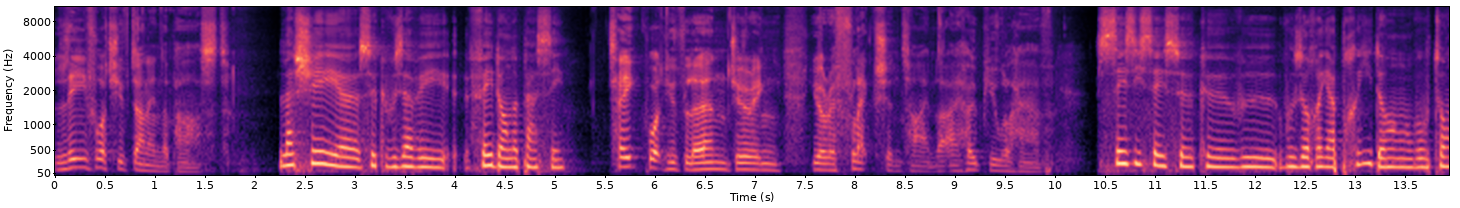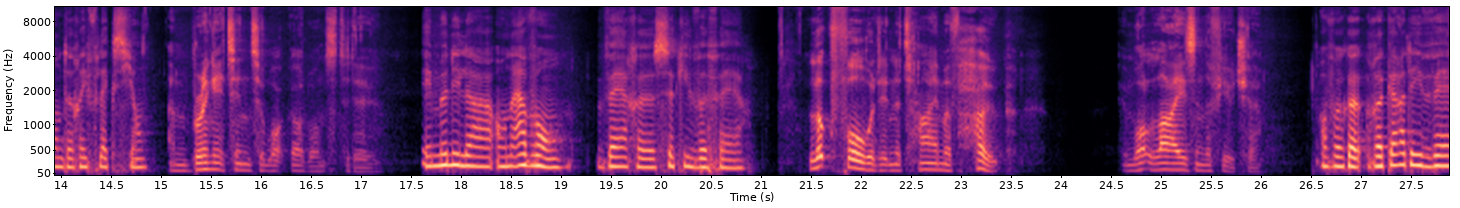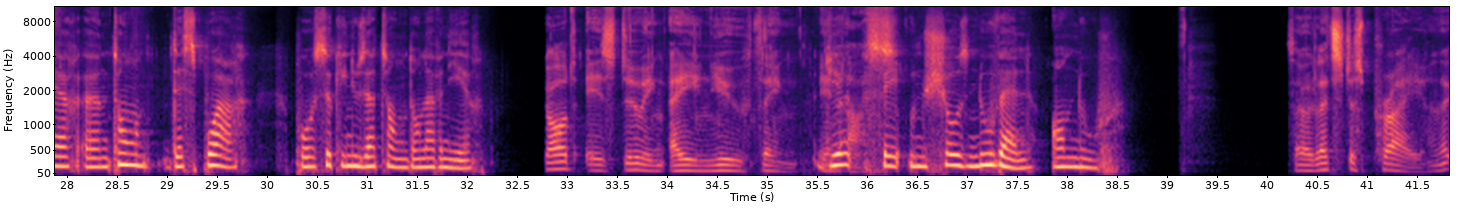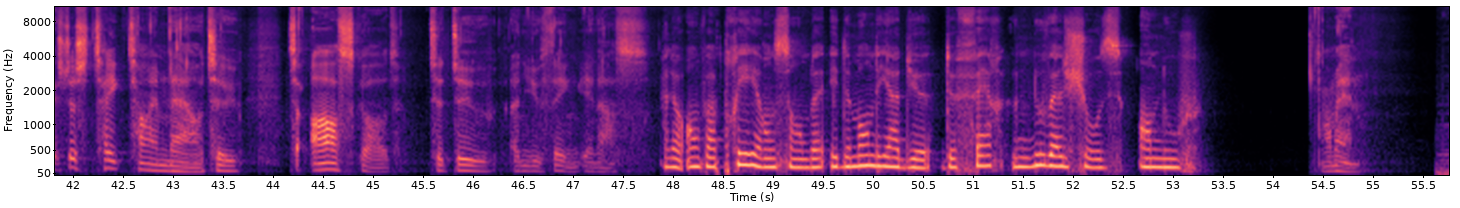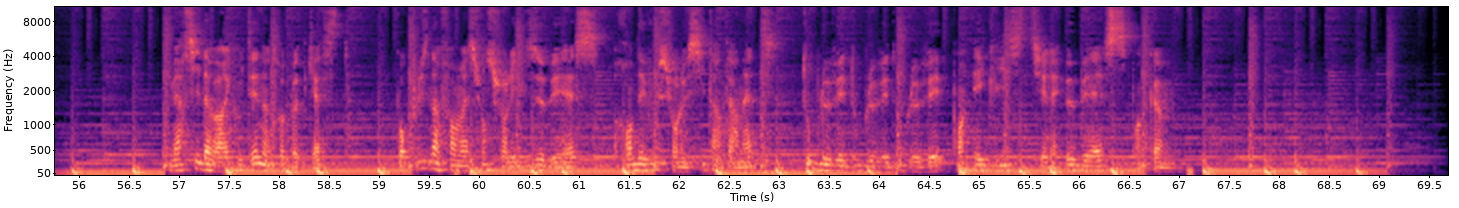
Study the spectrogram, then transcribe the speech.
Leave what you've done in the past. Lâchez euh, ce que vous avez fait dans le passé. Take what you've learned during your reflection time that I hope you will have. Saisissez ce que vous, vous aurez appris dans vos temps de réflexion and bring it into what God wants to do. et menez-la en avant vers euh, ce qu'il veut faire. Look forward in a time of hope in what lies in the future. On va re- regarder vers un temps d'espoir pour ce qui nous attend dans l'avenir. God is doing a new thing in Dieu us. fait une chose nouvelle en nous. So let's just pray and let's just take time now to, to ask God to do a new thing in us. Alors on va prier ensemble et demander à Dieu de faire une nouvelle chose en nous. Amen. Merci d'avoir écouté notre podcast. Pour plus d'informations sur l'Église EBS, rendez-vous sur le site internet www.église-ebs.com.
